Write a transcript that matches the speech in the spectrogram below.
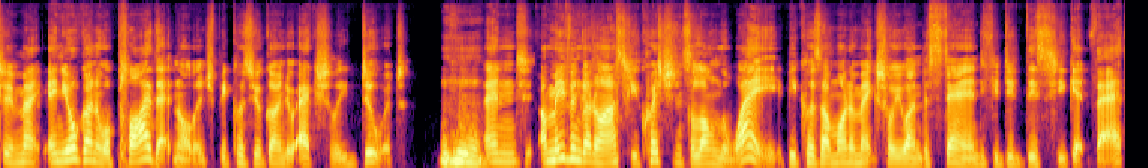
to make and you're going to apply that knowledge because you're going to actually do it. Mhm. And I'm even going to ask you questions along the way because I want to make sure you understand if you did this, you get that.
